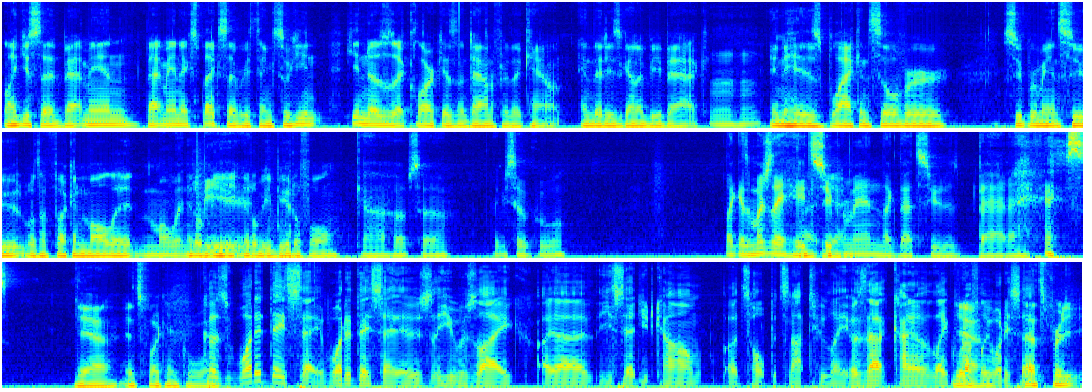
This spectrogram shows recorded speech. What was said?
like you said, Batman Batman expects everything, so he he knows that Clark isn't down for the count and that he's gonna be back mm-hmm. in his black and silver Superman suit with a fucking mullet. Mullet and It'll be it'll be beautiful. God, I hope so. That'd be so cool. Like as much as I hate Uh, yeah. Superman, like that suit is badass. Yeah, it's fucking cool. Because what did they say? What did they say? It was he was like, uh, he said you'd come. Let's hope it's not too late. Was that kind of like yeah, roughly what he said? That's pretty.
